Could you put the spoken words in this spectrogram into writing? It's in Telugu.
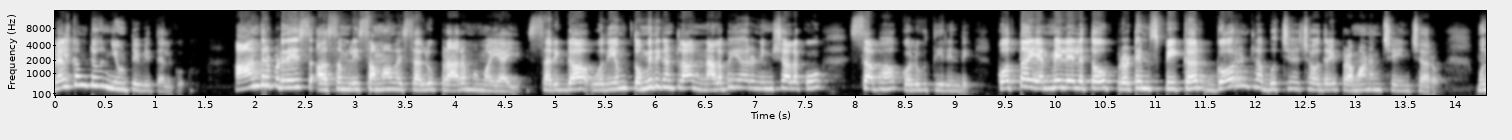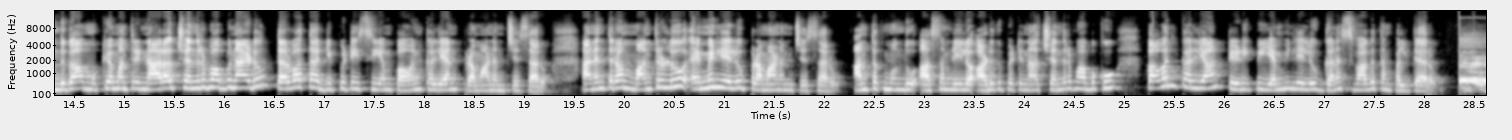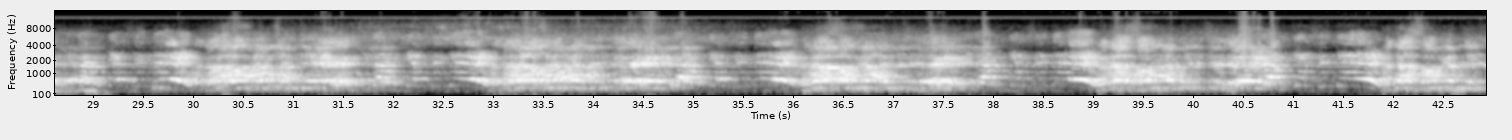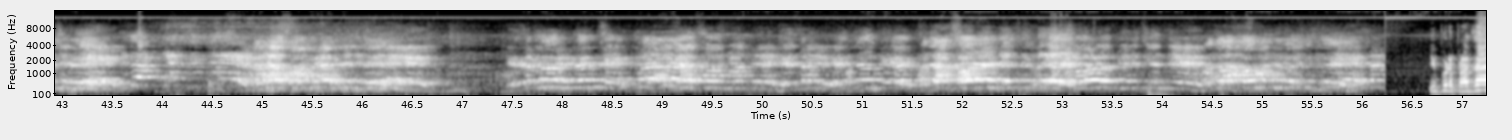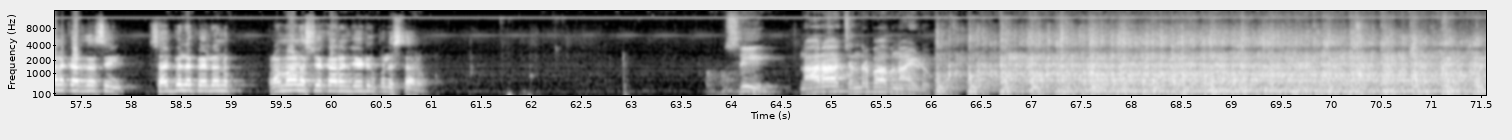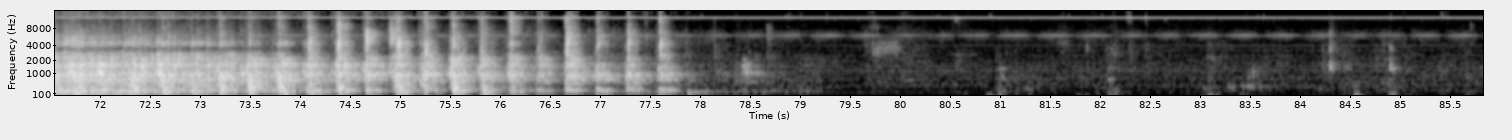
Welcome to new TV Telugu. Andhra Pradesh assembly సమావేశాలు ప్రారంభమయ్యాయి. సరిగ్గా ఉదయం తొమ్మిది గంటల నలభై ఆరు నిమిషాలకు సభ కొలువు తీరింది. కొత్త ఎమ్మెల్యేలతో pro tem speaker Gorantla Butchaiah Chowdary ప్రమాణం చేయించారు. ముందుగా ముఖ్యమంత్రి నారా చంద్రబాబు నాయుడు తర్వాత డిప్యూటీ సీఎం పవన్ కళ్యాణ్ ప్రమాణం చేశారు. అనంతరం మంత్రులు ఎమ్మెల్యేలు ప్రమాణం చేశారు. అంతకుముందు అసెంబ్లీలో అడుగుపెట్టిన చంద్రబాబుకు పవన్ కళ్యాణ్ టీడీపీ ఎమ్మెల్యేలు ఘన స్వాగతం పలికారు. ఇప్పుడు ప్రధాన కార్యదర్శి సభ్యుల పేర్లను ప్రమాణ స్వీకారం చేయడానికి పిలుస్తారు. శ్రీ నారా చంద్రబాబు నాయుడు.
